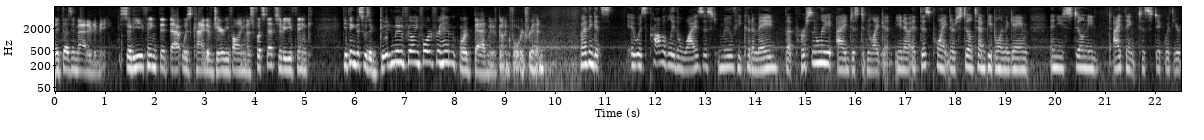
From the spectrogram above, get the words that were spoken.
it doesn't matter to me. So, do you think that that was kind of Jerry following in those footsteps, or do you think do you think this was a good move going forward for him or a bad move going forward for him? Well, I think it's it was probably the wisest move he could have made, but personally, I just didn't like it. You know, at this point, there's still 10 people in the game, and you still need, I think, to stick with your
